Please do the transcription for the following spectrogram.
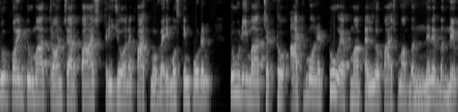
ટુ પોઈન્ટ ટુમાં ત્રણ, ચાર, પાંચ, ત્રીજો અને પાંચમો વેરી મોસ્ટ ઇમ્પોર્ટન્ટ ટુ ડીમાં છઠ્ઠો, આઠમો અને ટુ એફમાં પહેલો, પાંચમા બંને બંને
